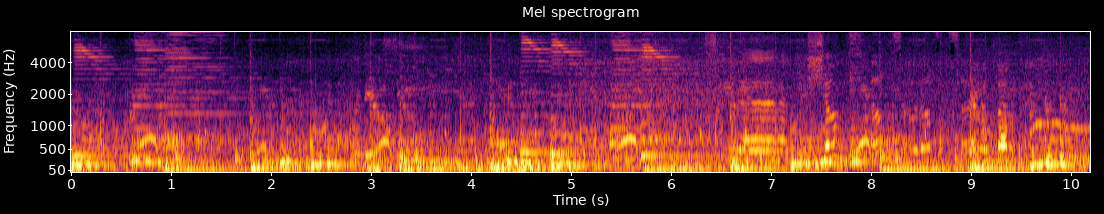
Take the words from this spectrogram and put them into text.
Misschien heb je chance dat, zodat het zo...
